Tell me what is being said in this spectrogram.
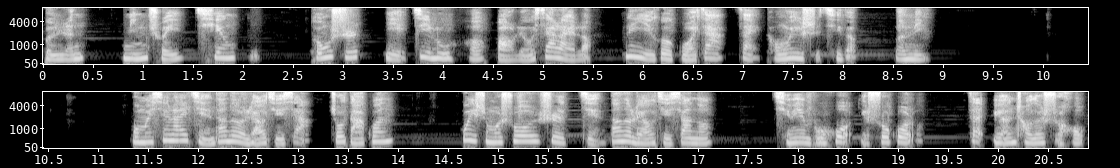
本人名垂千古，同时也记录和保留下来了另一个国家在同一时期的文明。我们先来简单的了解下周达观。为什么说是简单的了解下呢？前面不惑也说过了，在元朝的时候，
